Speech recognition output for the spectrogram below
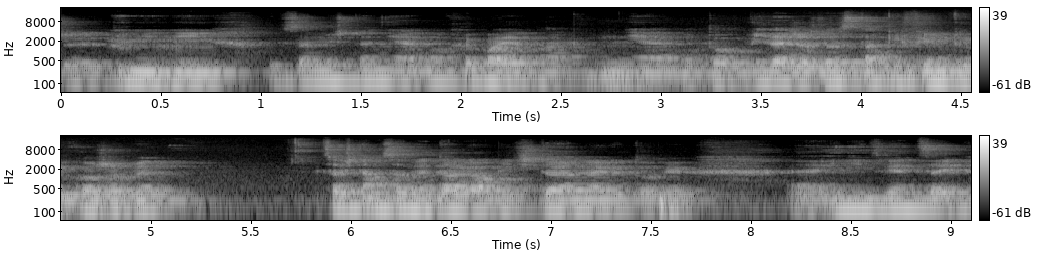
czy DVD, i sobie myślę, nie, no chyba jednak nie, bo to widać, że to jest taki film tylko, żeby coś tam sobie dorobić do emerytury i nic więcej.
